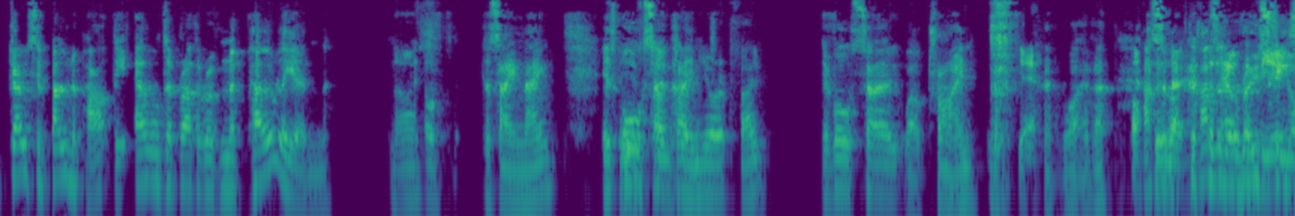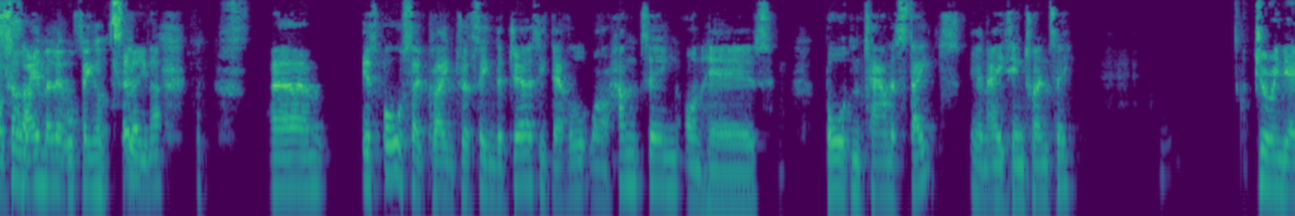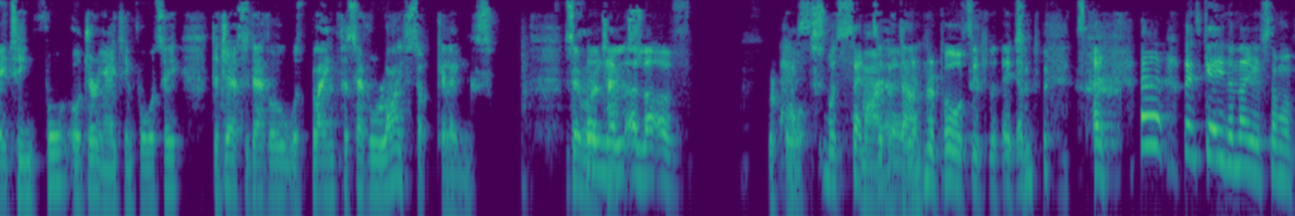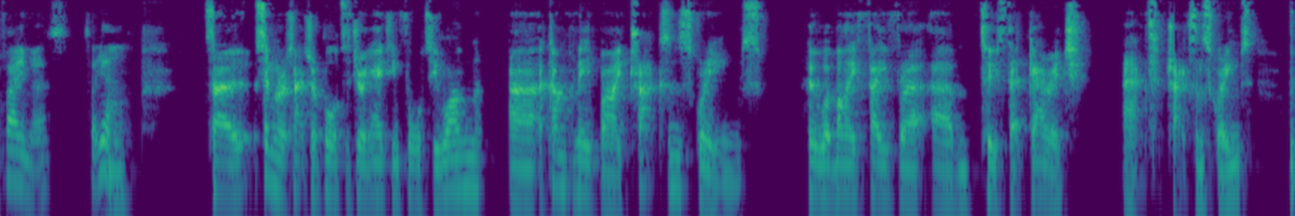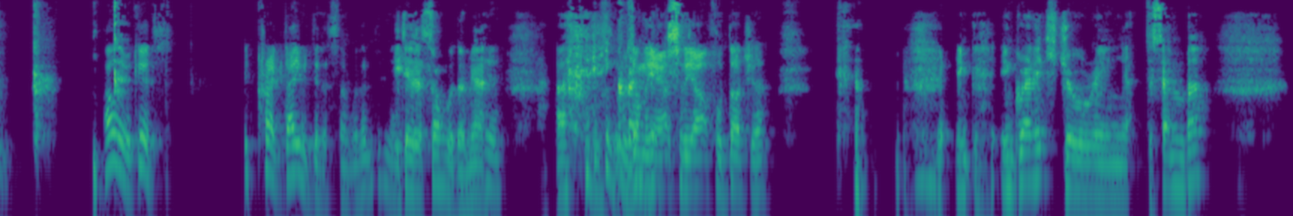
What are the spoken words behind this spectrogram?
Joseph Bonaparte, the elder brother of Napoleon nice. of the same name, is Yeah, also claimed. Europe fame. Have also, well, trying, Yeah. whatever. Us and the, off to us and the the little Roosevelt saw him a little thing or two. Um, is also claimed to have seen the Jersey Devil while hunting on his Bordentown estates in 1820. During the 1840 or during 1840, the Jersey Devil was blamed for several livestock killings. Several Seeing attacks a, a lot of reports has- was sent to be, done. and reportedly. So uh, let's get in the name of someone famous. So yeah, Mm. So similar attacks reported during 1841, uh, accompanied by tracks and screams, who were my favourite um, two-step garage act. Tracks and screams. oh, they were good. Craig David did a song with him, didn't he? He did a song with him, yeah. Yeah. Uh, It was on the out Greenwich, to the Artful Dodger. in, in Greenwich during December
